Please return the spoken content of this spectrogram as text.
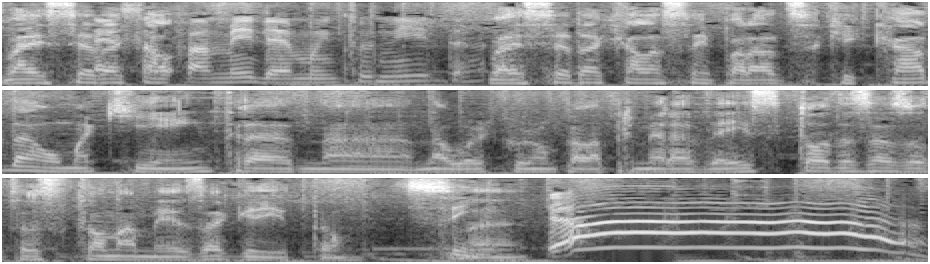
Vai ser Essa daquela. família é muito unida. Vai ser daquelas temporadas que cada uma que entra na, na workroom pela primeira vez, todas as outras que estão na mesa gritam. Sim. né? Ah!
